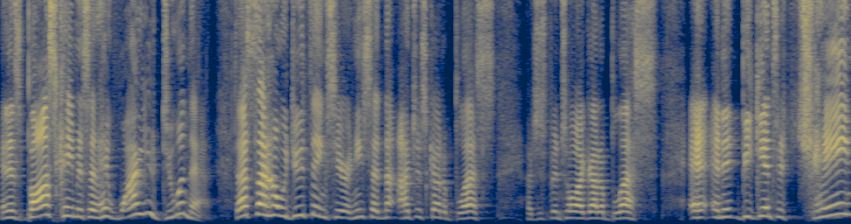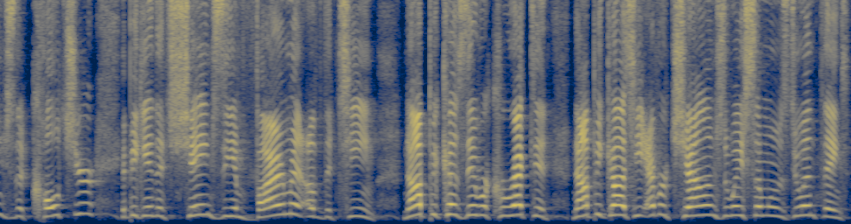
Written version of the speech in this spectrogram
And his boss came and said, Hey, why are you doing that? That's not how we do things here. And he said, no, I just got to bless I've just been told I got to bless. And, and it began to change the culture. It began to change the environment of the team. Not because they were corrected, not because he ever challenged the way someone was doing things.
